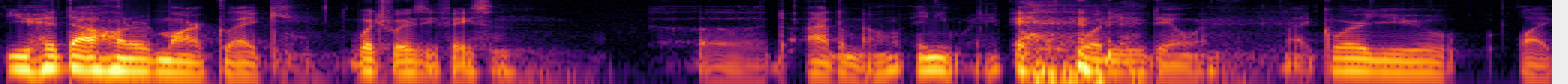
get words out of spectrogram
you hit that hundred mark. Like, which way is he facing? uh, I don't know. Anyway, what are you doing? Like, where are you? Like,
